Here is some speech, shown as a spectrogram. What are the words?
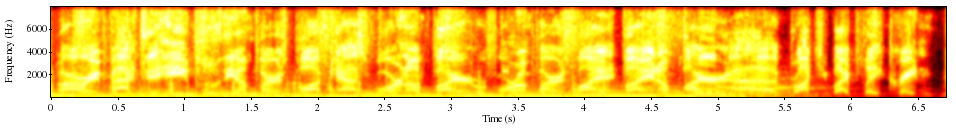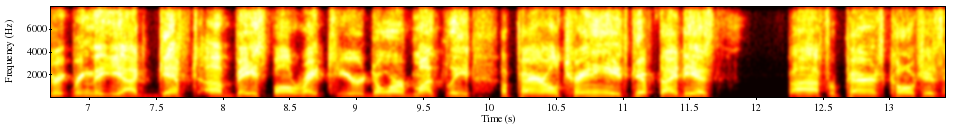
All right, back to Hey Blue, the Umpires podcast for an umpire or for umpires by by an umpire. Uh, brought to you by Plate Crate and bring the uh, gift of baseball right to your door. Monthly apparel, training aids, gift ideas uh, for parents, coaches,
